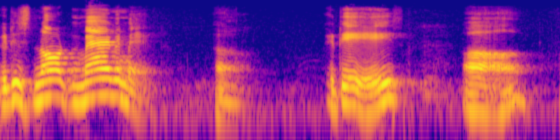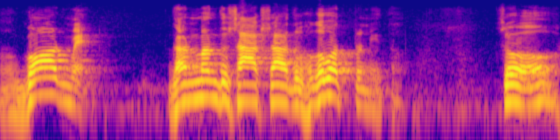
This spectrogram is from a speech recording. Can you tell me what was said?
It is not man-made. Uh, it is uh, God-made. Dharmantu sakshat bhagavat pranita. So,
